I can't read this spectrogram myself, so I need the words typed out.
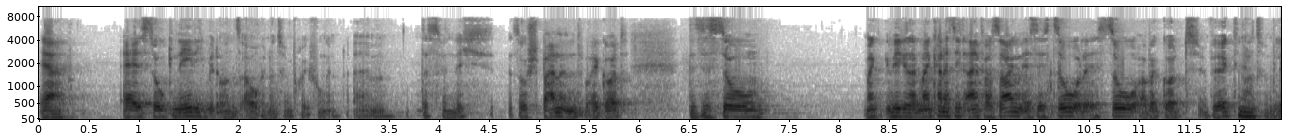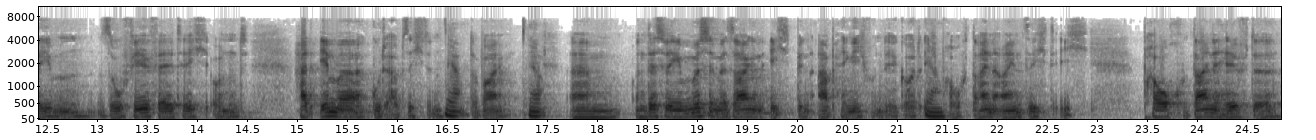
ja, er ist so gnädig mit uns auch in unseren Prüfungen. Ähm, das finde ich so spannend bei Gott. Das ist so, man, wie gesagt, man kann es nicht einfach sagen, es ist so oder es ist so, aber Gott wirkt in unserem Leben so vielfältig und hat immer gute Absichten ja. dabei. Ja. Ähm, und deswegen müssen wir sagen, ich bin abhängig von dir, Gott. Ich ja. brauche deine Einsicht, ich brauche deine Hilfe,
